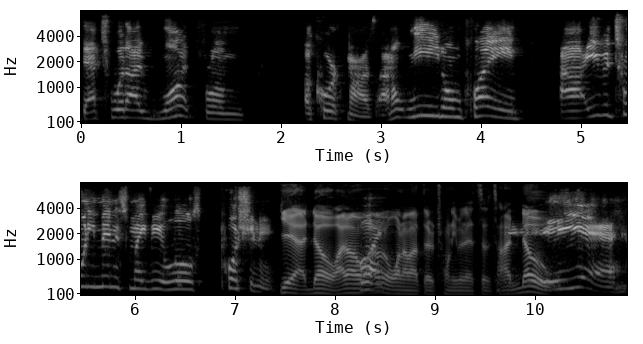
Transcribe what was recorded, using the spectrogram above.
that's what I want from a Korkmaz. I don't need him playing. Uh, even 20 minutes might be a little pushing it. Yeah, no, I don't. I But- don't want him out there 20 minutes at a time. No, Yeah,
